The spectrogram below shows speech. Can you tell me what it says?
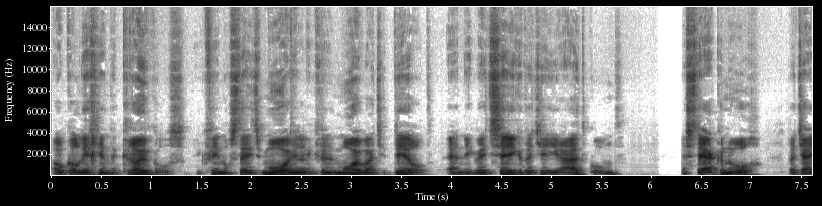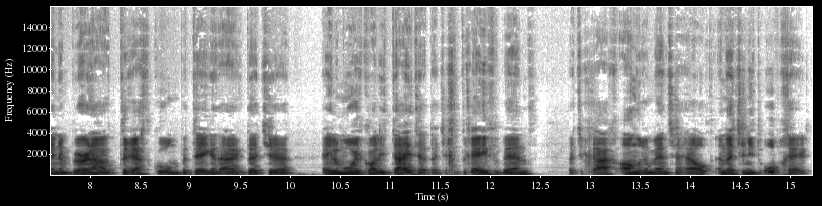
ook al lig je in de kreukels. Ik vind het nog steeds mooi. Ik vind het mooi wat je deelt. En ik weet zeker dat je hieruit komt. En sterker nog, dat jij in een burn-out terechtkomt, betekent eigenlijk dat je hele mooie kwaliteit hebt. Dat je gedreven bent, dat je graag andere mensen helpt en dat je niet opgeeft.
